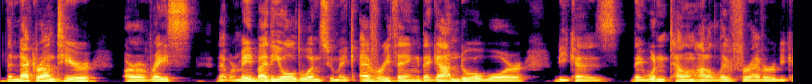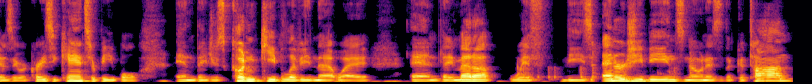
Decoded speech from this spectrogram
the necrontyr are a race that were made by the old ones who make everything they got into a war because they wouldn't tell them how to live forever because they were crazy cancer people and they just couldn't keep living that way and they met up with these energy beings known as the C'tan,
